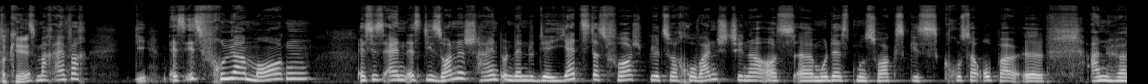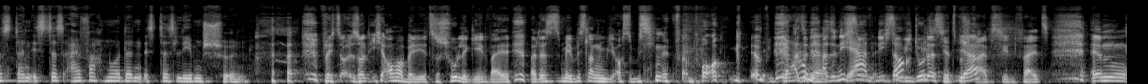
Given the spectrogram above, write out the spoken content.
Okay. Jetzt mach einfach, die, es ist früher Morgen, es ist ein, es, die Sonne scheint und wenn du dir jetzt das Vorspiel zur Chovanschina aus äh, Modest Mussorgskis großer Oper äh, anhörst, dann ist das einfach nur, dann ist das Leben schön. Vielleicht soll, sollte ich auch mal bei dir zur Schule gehen, weil, weil das ist mir bislang nämlich auch so ein bisschen verborgen. also, also nicht, gerne. so, nicht so, Doch, wie du das jetzt ja. beschreibst, jedenfalls. Ähm,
